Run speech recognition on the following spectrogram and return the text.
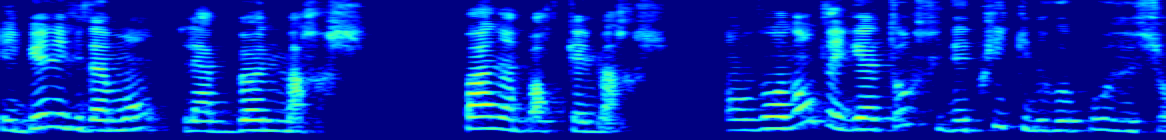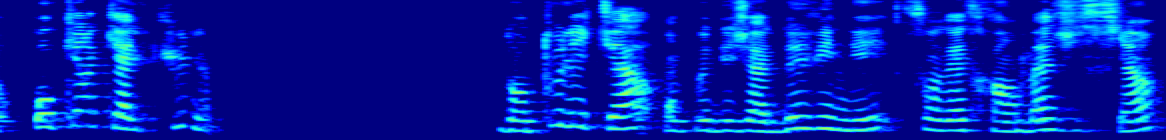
Et bien évidemment, la bonne marche. Pas n'importe quelle marche. En vendant tes gâteaux sur des prix qui ne reposent sur aucun calcul, dans tous les cas, on peut déjà deviner, sans être un magicien,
